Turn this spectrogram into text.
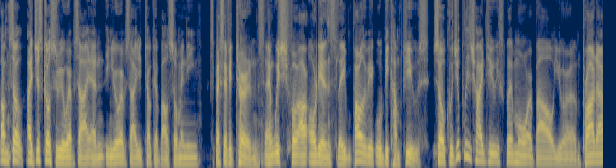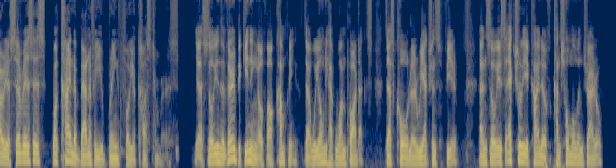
Um, so I just go through your website, and in your website you talk about so many specific terms and which for our audience they probably will be confused. So could you please try to explain more about your product, your services, what kind of benefit you bring for your customers? Yeah, so in the very beginning of our company, that we only have one product that's called a reaction sphere. And so it's actually a kind of control moment gyro.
